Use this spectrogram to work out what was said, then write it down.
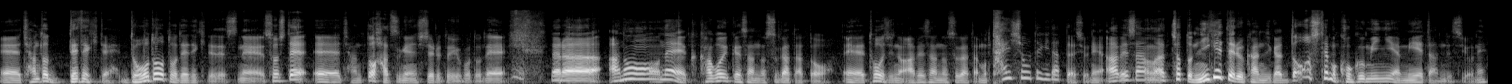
えー、ちゃんと出てきて堂々と出てきてですねそして、えー、ちゃんと発言しているということでだからあのね籠池さんの姿と、えー、当時の安倍さんの姿も対照的だったですよね。安倍さんはちょっと逃げてる感じがどうしても国民には見えたんですよね。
